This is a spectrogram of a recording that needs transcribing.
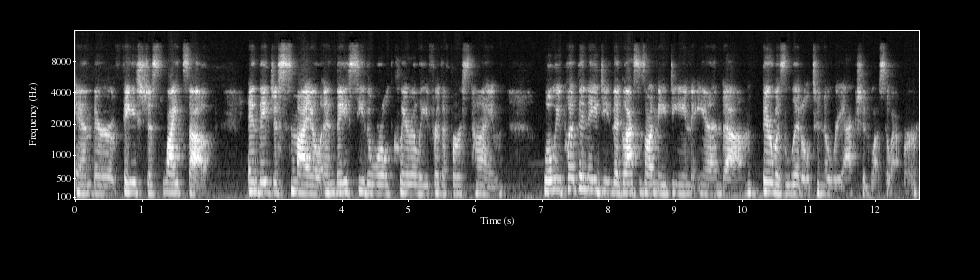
and their face just lights up and they just smile and they see the world clearly for the first time. Well, we put the Nadine, the glasses on Nadine, and um, there was little to no reaction whatsoever.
